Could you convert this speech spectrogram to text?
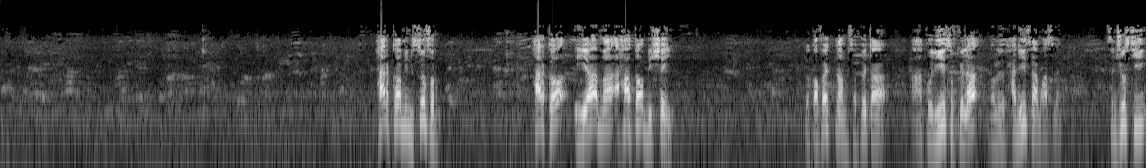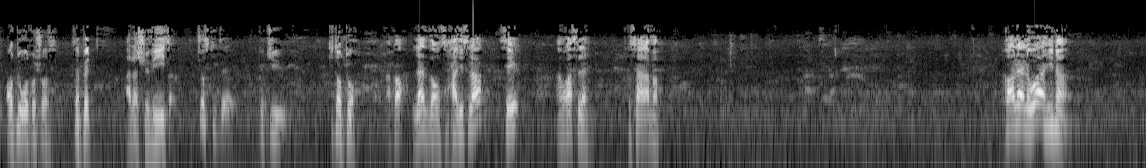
حركة من صفر حركة هي ما أحاط بالشيء donc en fait non, ça peut être un, un collier sauf que là dans le hadith c'est un bracelet c'est une chose qui entoure autre chose ça peut être à la cheville une chose qui te, que tu qui t'entoure d'accord là dans ce hadith là c'est un bracelet parce que c'est à la main قال الواهنة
